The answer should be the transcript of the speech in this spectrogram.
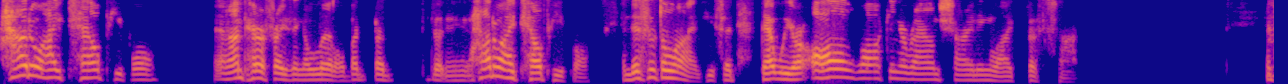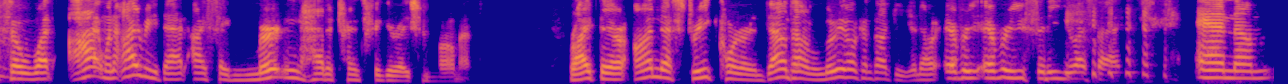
how do I tell people? And I'm paraphrasing a little, but but but how do I tell people? And this is the line. He said that we are all walking around shining like the sun. And so mm-hmm. what I when I read that, I say Merton had a transfiguration moment. Right there on that street corner in downtown Louisville, Kentucky, you know, every every city USA. and um,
